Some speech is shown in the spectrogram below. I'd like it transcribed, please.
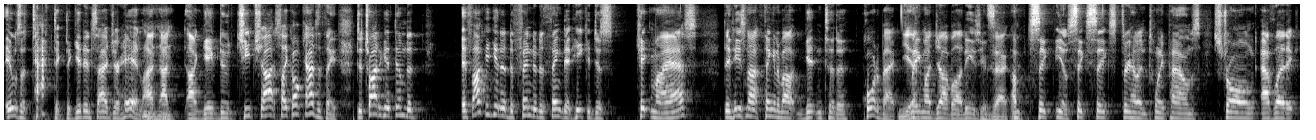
it was a tactic to get inside your head. I, I mm-hmm. I gave dude cheap shots, like all kinds of things to try to get them to. If I could get a defender to think that he could just kick my ass. Then he's not thinking about getting to the quarterback, Yeah. make my job a lot easier. Exactly. I'm six, you know, six six, 320 pounds, strong, athletic.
